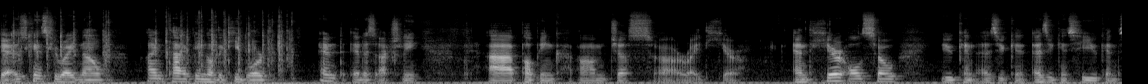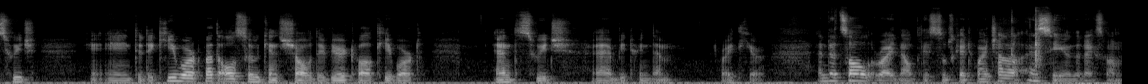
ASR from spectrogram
Yeah, as you can see right now, I'm typing on the keyboard and it is actually uh, popping um, just uh, right here. And here also you can as you can as you can see you can switch into the keyboard but also you can show the virtual keyboard and switch uh, between them right here. And that's all right now. Please subscribe to my channel and see you in the next one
